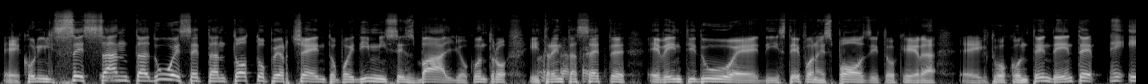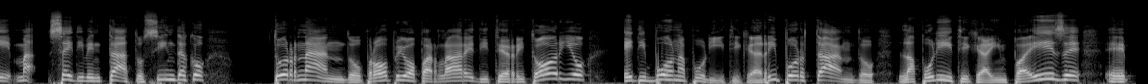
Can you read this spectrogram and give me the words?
eh, con il 62-78%, poi dimmi se sbaglio, contro i 37 e 22 di Stefano Esposito, che era eh, il tuo contendente, e, e, ma sei diventato sindaco tornando proprio a parlare di territorio e di buona politica, riportando la politica in paese eh,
